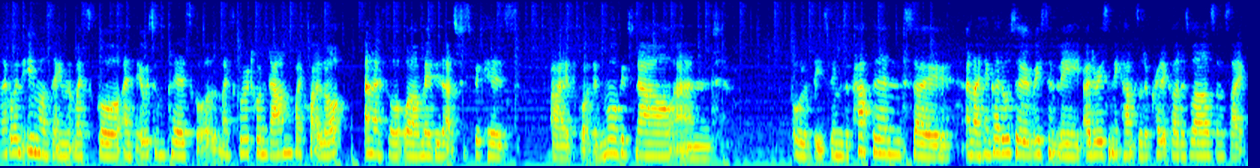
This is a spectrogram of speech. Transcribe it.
I got an email saying that my score, I think it was from ClearScore, that my score had gone down by quite a lot. And I thought, well, maybe that's just because I've got a mortgage now and all of these things have happened. So, and I think I'd also recently, I'd recently cancelled a credit card as well. So I was like,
